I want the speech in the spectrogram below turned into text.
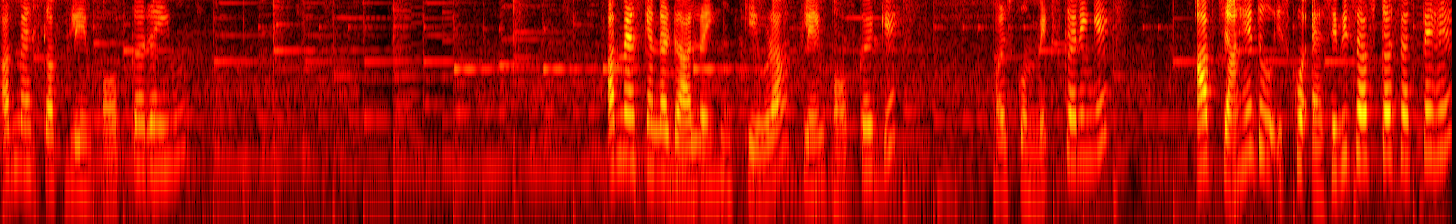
अब मैं इसका फ्लेम ऑफ़ कर रही हूँ। अब मैं इसके अंदर डाल रही हूँ केवड़ा फ्लेम ऑफ़ करके। और इसको मिक्स करेंगे। आप चाहें तो इसको ऐसे भी सर्व कर सकते हैं,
